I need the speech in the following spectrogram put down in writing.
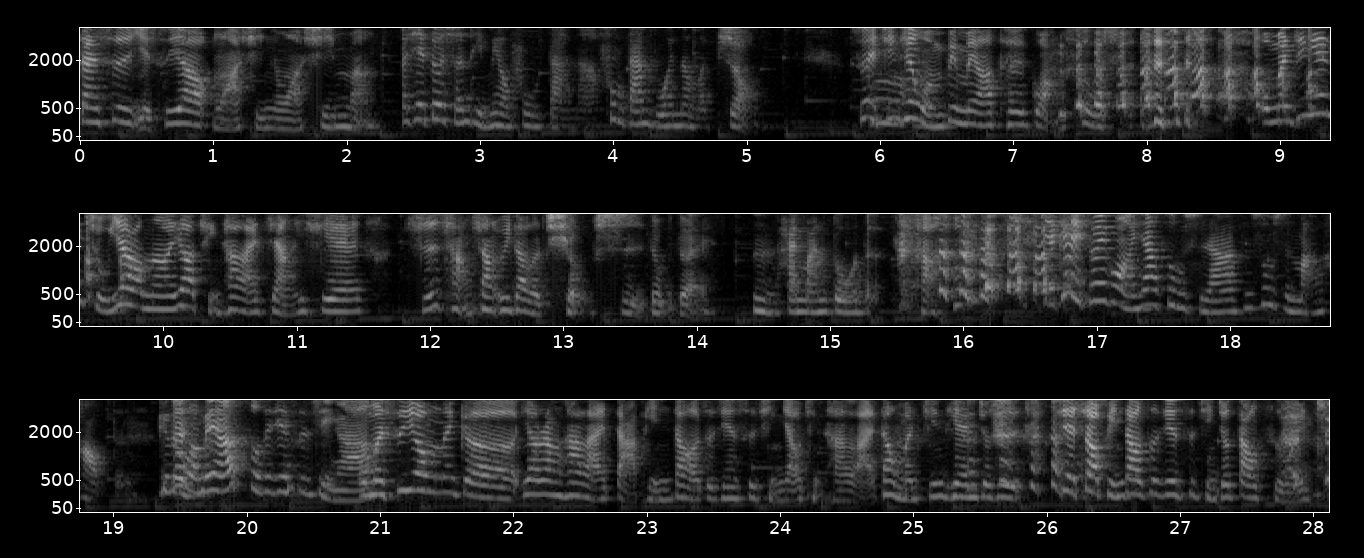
但是也是要暖心暖心嘛。而且对身体没有负担啊，负担不会那么重。所以今天我们并没有要推广素食，我们今天主要呢要请他来讲一些职场上遇到的糗事，对不对？嗯，还蛮多的，好，也可以推广一下素食啊，吃素食蛮好的。可是我们也要做这件事情啊。我们是用那个要让他来打频道的这件事情邀请他来，但我们今天就是介绍频道这件事情就到此为止。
